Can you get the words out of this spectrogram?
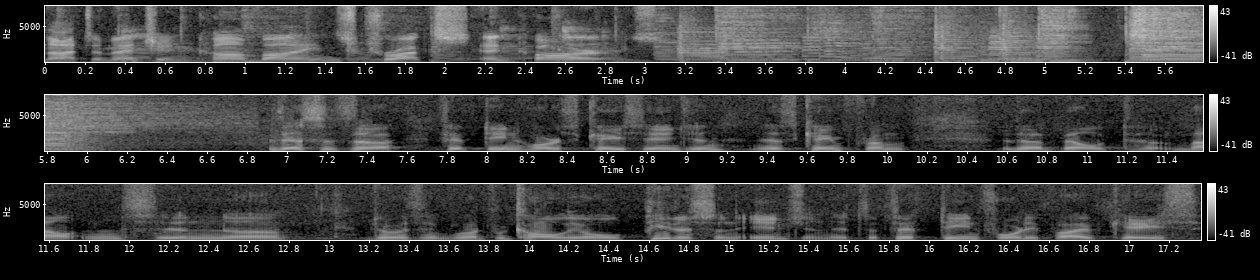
not to mention combines, trucks, and cars. This is a 15 horse case engine. This came from the Belt Mountains in uh, what we call the old Peterson engine. It's a 1545 case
